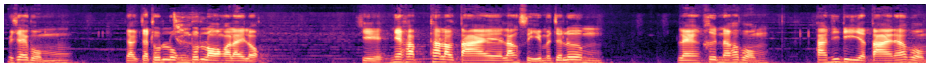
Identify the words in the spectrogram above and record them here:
ไม่ใช่ผม อยากจะทดลองทดลองอะไรหรอกโอเคเนี่ยครับ ถ้าเราตายรังสีมันจะเริ่มแรงขึ้นนะครับผม ทางที่ดีอย่าตายนะครับผม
